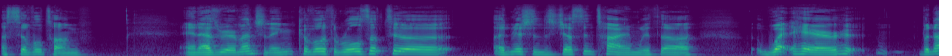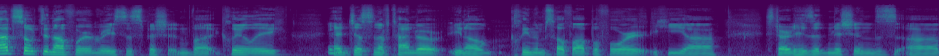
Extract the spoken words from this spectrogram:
A Civil Tongue. And as we were mentioning, Kvothe rolls up to uh, admissions just in time with uh, wet hair, but not soaked enough where it raised suspicion, but clearly had just enough time to, you know, clean himself up before he uh, started his admissions. Uh,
